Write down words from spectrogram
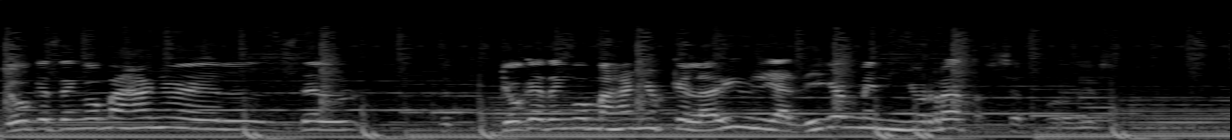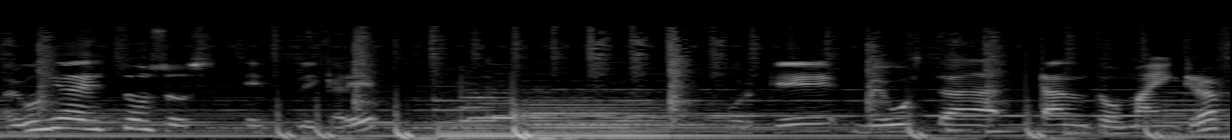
Yo que tengo más años del, yo que tengo más años que la Biblia. Díganme, niño rata. O sea, por Dios. Algún día de estos os explicaré qué me gusta tanto Minecraft.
